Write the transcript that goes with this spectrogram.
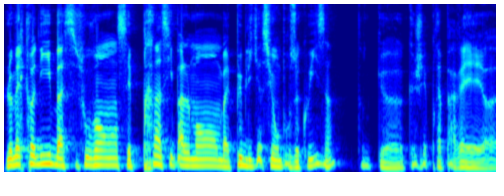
Le mercredi, bah, souvent, c'est principalement bah, publication pour The Quiz. Hein, euh, que j'ai préparé euh,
